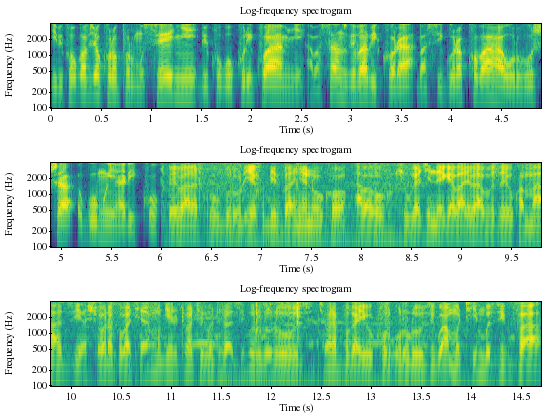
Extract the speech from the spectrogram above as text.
ibikorwa byo kuropora umusenyi bikugwa kuri kwamye abasanzwe babikora basigura ko bahawe uruhusha rw'umwihariko twe baratwugururiye kubivanye nuko ababo ku kibuga c'indege bari bavuze yuko amazi ashobora kubatera mu gihe tuba turazibura uru ruzi baravuga yuko uru ruzi rwa mutimbuzi kuva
